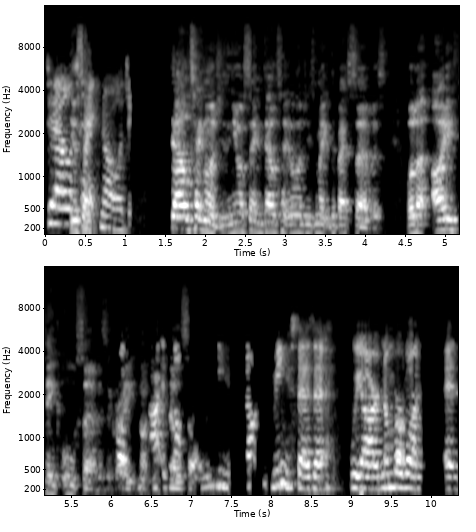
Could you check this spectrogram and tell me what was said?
Dell Technology. Dell Technologies? And you're saying Dell Technologies make the best servers. Well, look, I think all servers are great, not just Dell servers. me, not me who says it. We are number one in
